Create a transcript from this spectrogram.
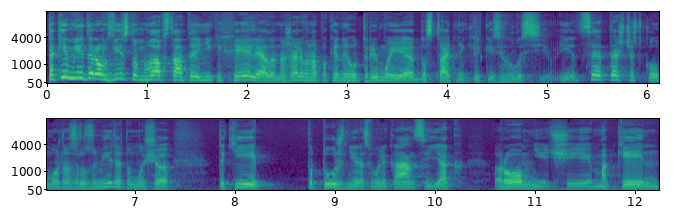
Таким лідером, звісно, могла б стати Нікі Хейлі, але, на жаль, вона поки не отримує достатню кількість голосів. І це теж частково можна зрозуміти, тому що такі потужні республіканці, як Ромні чи Маккейн,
